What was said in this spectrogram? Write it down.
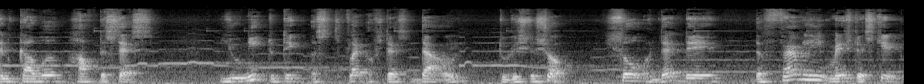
and covered half the stairs. You need to take a flight of stairs down to reach the shop. So on that day, the family managed to escape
